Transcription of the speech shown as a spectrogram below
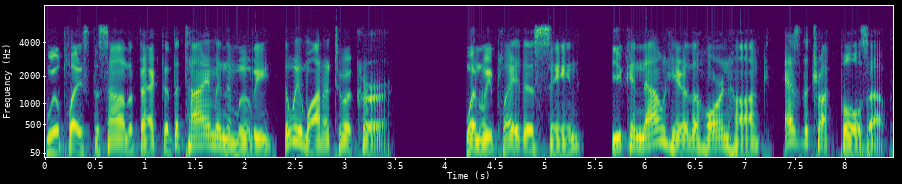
We'll place the sound effect at the time in the movie that we want it to occur. When we play this scene, you can now hear the horn honk as the truck pulls up.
